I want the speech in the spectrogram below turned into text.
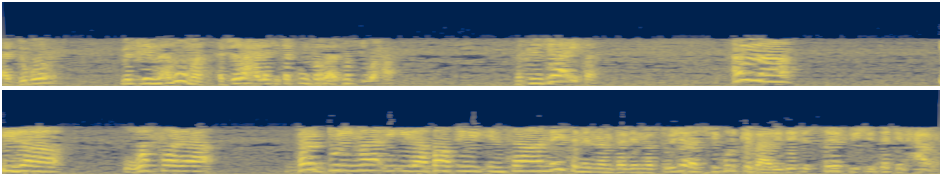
الدبر مثل المأمومة الجراحة التي تكون في الرأس مفتوحة مثل الجائفة. أما إذا وصل برد الماء إلى باطن الإنسان ليس من منفذ مفتوح. جلس في بركة باردة في الصيف في شدة الحر.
